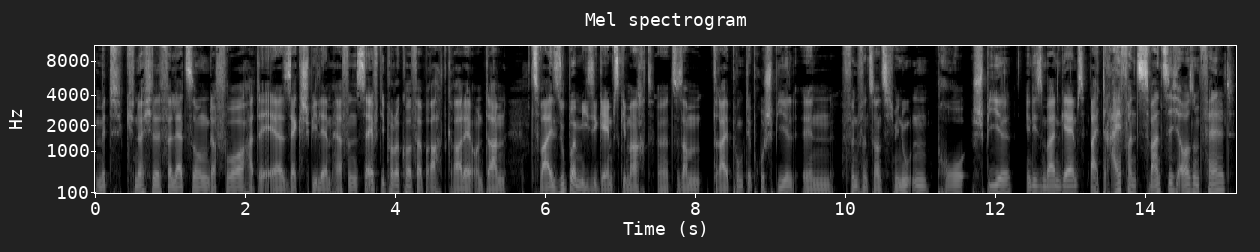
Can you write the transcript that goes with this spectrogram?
mit Knöchelverletzungen. Davor hatte er sechs Spiele im Heaven Safety Protocol verbracht gerade und dann zwei super miese Games gemacht. Äh, zusammen drei Punkte pro Spiel in 25 Minuten pro Spiel in diesen beiden Games. Bei drei von 20 aus dem Feld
